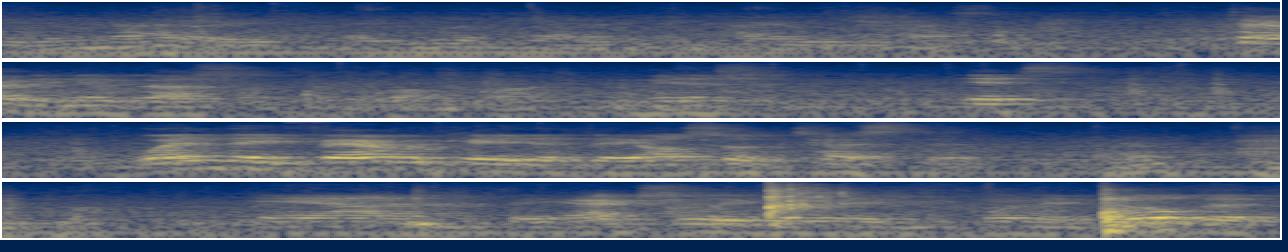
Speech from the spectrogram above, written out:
doing that, or are you looking at an entirely new vessel? entirely new vessel for the most part. I mean, it's, it's, when they fabricate it, they also test it. And they actually, when they, when they build it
